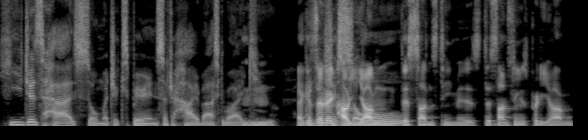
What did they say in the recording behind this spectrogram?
he just has so much experience such a high basketball iq Mhm. And considering how young this Suns team is, this Suns team is pretty young.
